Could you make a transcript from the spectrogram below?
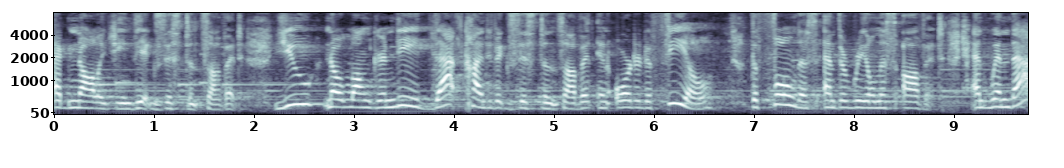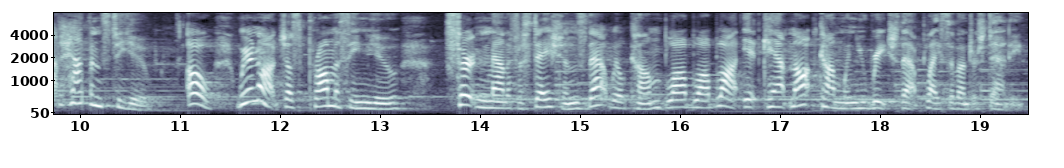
acknowledging the existence of it you no longer need that kind of of existence of it in order to feel the fullness and the realness of it. And when that happens to you oh we're not just promising you certain manifestations that will come blah blah blah. It can't not come when you reach that place of understanding.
